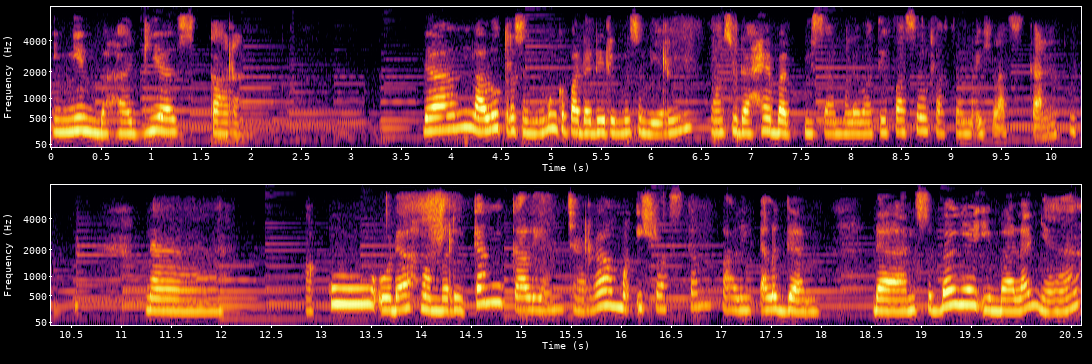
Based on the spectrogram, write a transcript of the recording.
ingin bahagia sekarang. Dan lalu tersenyum kepada dirimu sendiri yang sudah hebat bisa melewati fase-fase mengikhlaskan. Nah, aku udah memberikan kalian cara mengikhlaskan paling elegan. Dan sebagai imbalannya,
